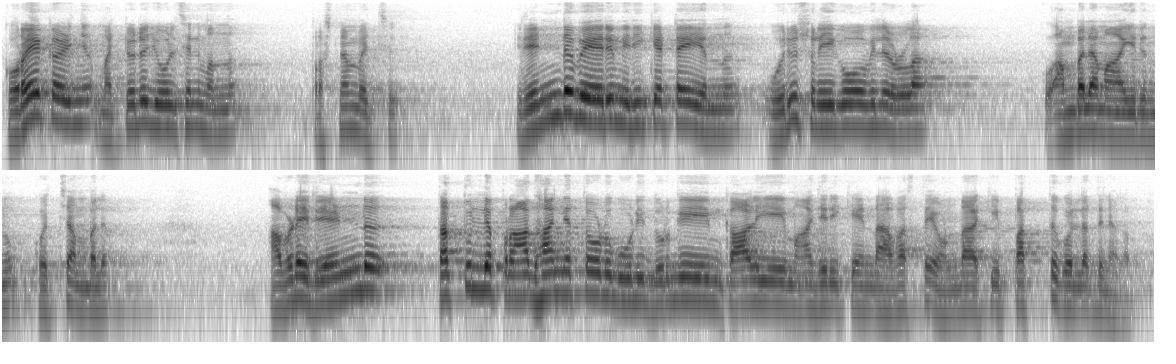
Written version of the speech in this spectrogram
കുറേ കഴിഞ്ഞ് മറ്റൊരു ജ്യോത്സ്യൻ വന്ന് പ്രശ്നം വെച്ച് രണ്ടുപേരും ഇരിക്കട്ടെ എന്ന് ഒരു ശ്രീകോവിലുള്ള അമ്പലമായിരുന്നു കൊച്ചമ്പലം. അവിടെ രണ്ട് തത്തുല്യ പ്രാധാന്യത്തോടു കൂടി ദുർഗയെയും കാളിയെയും ആചരിക്കേണ്ട അവസ്ഥയുണ്ടാക്കി പത്ത് കൊല്ലത്തിനകം.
